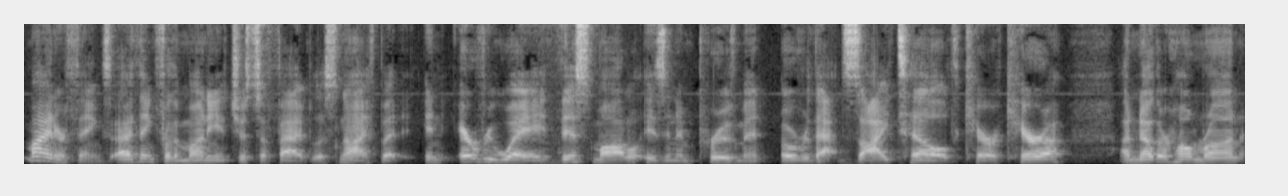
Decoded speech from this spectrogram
minor things. I think for the money, it's just a fabulous knife. But in every way, this model is an improvement over that Zytel Cara Cara. Another home run.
